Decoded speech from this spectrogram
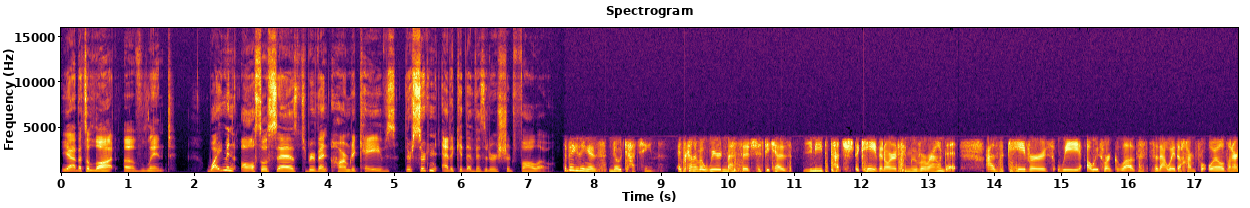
Yeah, that's a lot of lint. Whiteman also says to prevent harm to caves, there's certain etiquette that visitors should follow. The big thing is no touching. It's kind of a weird message just because you need to touch the cave in order to move around it. As cavers, we always wear gloves so that way the harmful oils on our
